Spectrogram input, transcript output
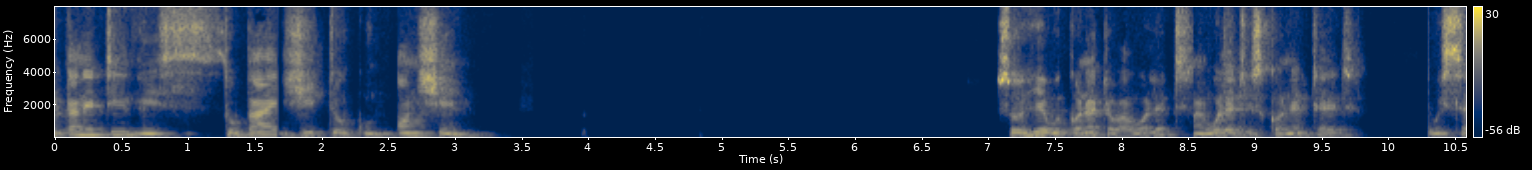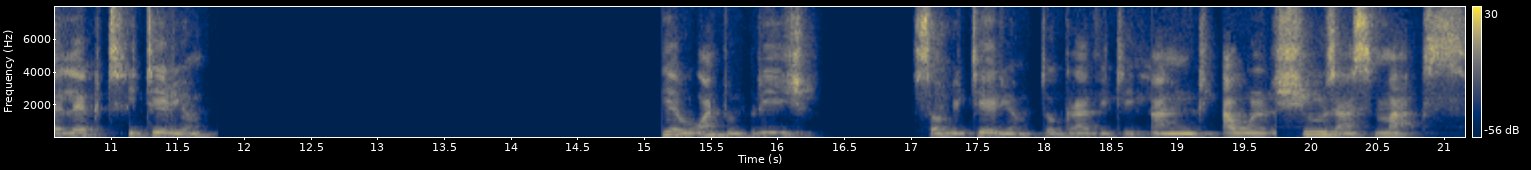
Alternative is to buy G token on chain. So here we connect our wallet. My wallet is connected. We select Ethereum. Here we want to bridge some Ethereum to Gravity and I will choose as max.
